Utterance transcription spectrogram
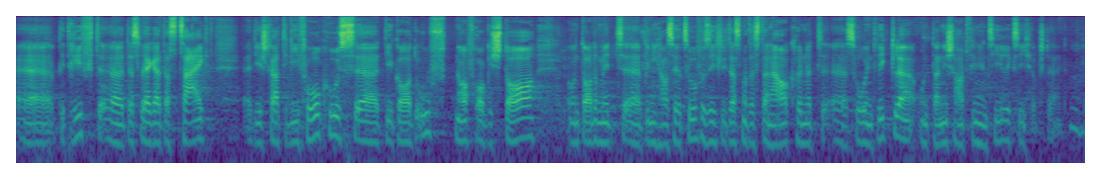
äh, betrifft. Äh, deswegen, das zeigt, äh, die Strategie Fokus, äh, die geht auf, die Nachfrage ist da. Und damit äh, bin ich auch sehr zuversichtlich, dass wir das dann auch können, äh, so entwickeln und dann ist auch die Finanzierung sichergestellt. Mhm.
